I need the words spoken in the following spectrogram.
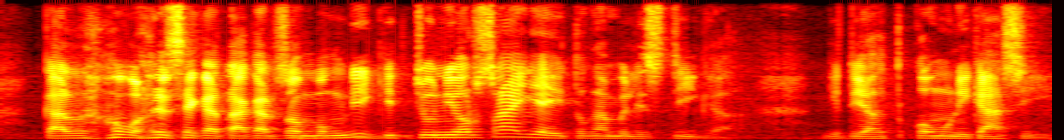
Kalau boleh saya katakan sombong dikit, junior saya itu ngambil S3, gitu ya, komunikasi.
